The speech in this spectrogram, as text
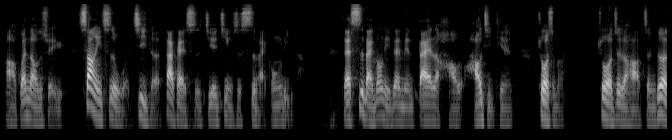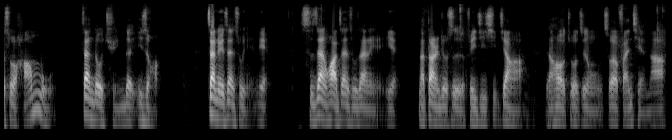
啊，关岛的水域，上一次我记得大概是接近是四百公里了。在四百公里在那边待了好好几天，做什么？做这个哈，整个说航母战斗群的一种战略战术演练，实战化战术战略演练。那当然就是飞机起降啊，然后做这种说反潜啊，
